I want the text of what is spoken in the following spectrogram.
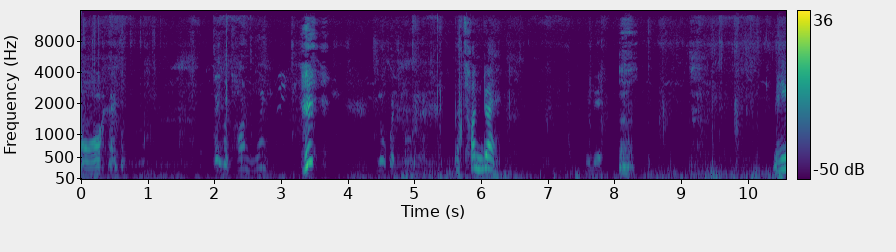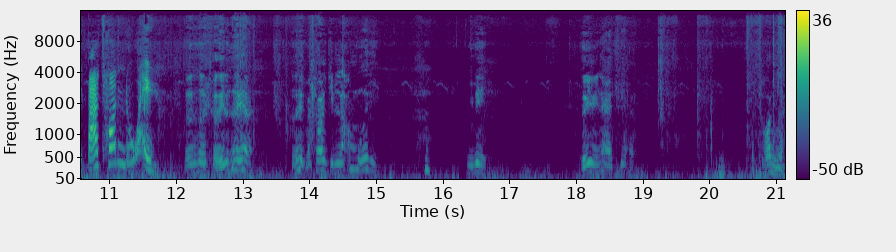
อ้ยไอ้ปลาช่อนเว้ยลูกปลาช่อนปลาช่อนด้วยมีปลาช่อนด้วย เออเฉยเลยอะเฮ้ยปลาช่อนกินล้ำเว้ยดูดิเฮ้ยไม่น่าเชื่อปลาช่อนน่ะ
